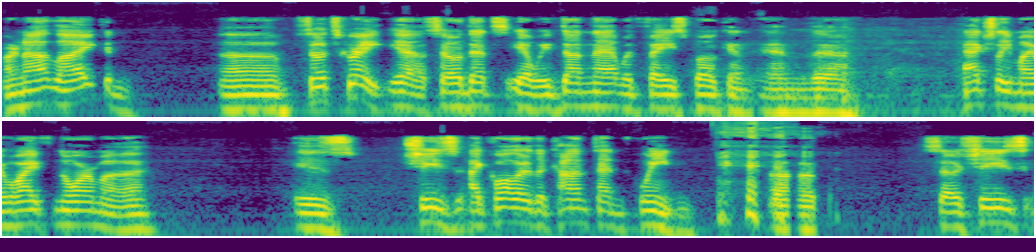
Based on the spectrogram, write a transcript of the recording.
or not like and, uh, so it's great. Yeah. So that's, yeah, we've done that with Facebook and, and, uh, actually my wife Norma is, she's, I call her the content queen. Uh, so she's,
